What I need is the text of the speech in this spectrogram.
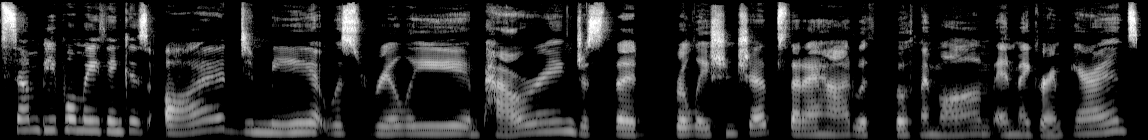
some people may think is odd. To me, it was really empowering, just the relationships that I had with both my mom and my grandparents.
